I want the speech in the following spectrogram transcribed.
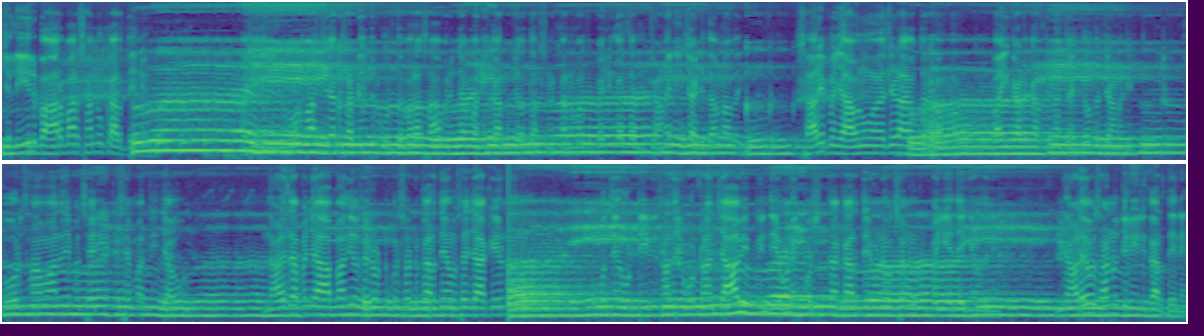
ਜਲੀਲ ਬਾਰ-ਬਾਰ ਸਾਨੂੰ ਕਰਦੇ ਨੇ? ਹੁਣ ਵਾਸਤੇ ਜਦ ਸਾਡੇ ਉਧਰ ਗੁਰਦੁਆਰਾ ਸਾਹਿਬ ਨੇ ਜਾਂ ਮਨੀ ਕਰਨ ਜਾਂ ਦਰਸ਼ਨ ਕਰਨ ਵਾਸਤੇ ਪਹਿਲੀ ਗੱਲ ਤਾਂ ਜਾਣਾ ਨਹੀਂ ਚਾਹੀਦਾ ਉਹਨਾਂ ਦੇ ਸਾਰੇ ਪੰਜਾਬ ਨੂੰ ਜਿਹੜਾ ਉਧਰ ਬਾਈਕਾਟ ਕਰ ਦੇਣਾ ਚਾਹੀਦਾ ਉਧਰ ਜਾਣਗੇ। ਹੋਰ ਥਾਵਾਂ ਦੇ ਬਥੇਰੀ ਜਿੱਥੇ ਮਰਜ਼ੀ ਜਾਓ। ਨਾਲੇ ਤਾਂ ਪੰਜਾਬਾਂ ਦੀ ਉਥੇ ਲੁੱਟ ਖਸੁੱਟ ਕਰਦੇ ਆ ਜਾ ਕੇ ਉਹਨਾਂ ਉੱਥੇ ਰੋਟੀ ਵੀ ਖਾਂਦੇ ਹੋਟਲਾਂ ਚਾਹ ਵੀ ਪੀਂਦੇ ਹੋਣੇ ਕੁਛ ਤਾਂ ਕਰਦੇ ਹੋਣੇ ਉਥੇ ਨੂੰ ਰੁਪਈਏ ਦੇ ਕੇ ਆਉਂਦੇ ਨੇ। ਨਾਲੇ ਉਹ ਸਾਨੂੰ ਜਲੀਲ ਕਰਦੇ ਨੇ।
